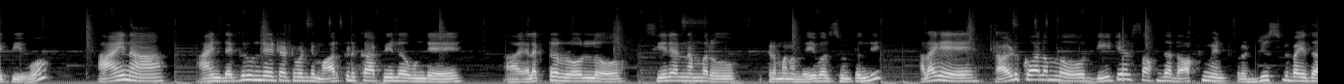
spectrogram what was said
ఏపీఓ ఆయన ఆయన దగ్గర ఉండేటటువంటి మార్క్డ్ కాపీలో ఉండే ఆ ఎలక్టర్ రోల్లో సీరియల్ నెంబరు ఇక్కడ మనం వేయవలసి ఉంటుంది. అలాగే థర్డ్ కాలంలో details of the document produced by the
